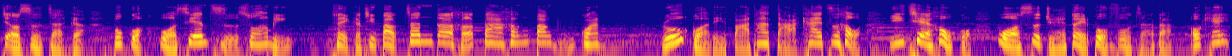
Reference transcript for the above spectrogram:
就是这个，不过我先此说明，这个情报真的和大亨帮无关。如果你把它打开之后，一切后果我是绝对不负责的。OK？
